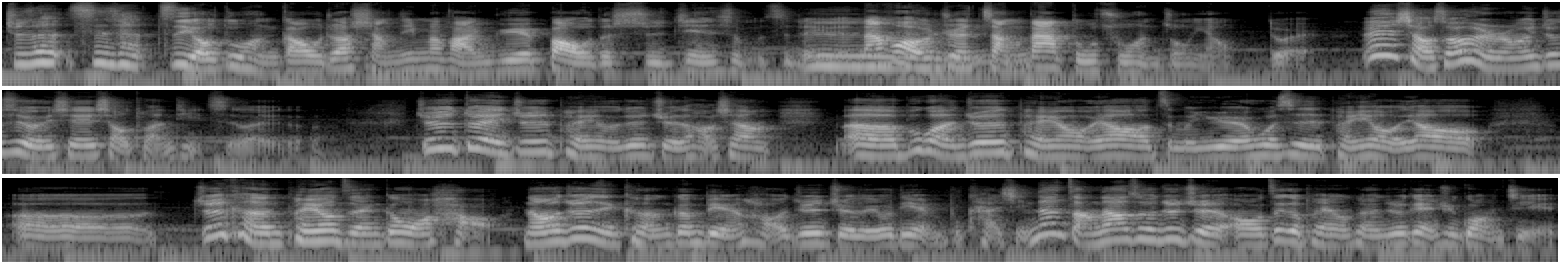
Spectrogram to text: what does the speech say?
就是是很自由度很高，我就要想尽办法约爆我的时间什么之类的。嗯但后来我就觉得长大独处很重要。对，因为小时候很容易就是有一些小团体之类的，就是对，就是朋友就觉得好像，呃，不管就是朋友要怎么约，或是朋友要。呃，就是可能朋友只能跟我好，然后就是你可能跟别人好，就是觉得有点不开心。但长大之后就觉得，哦，这个朋友可能就跟你去逛街，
